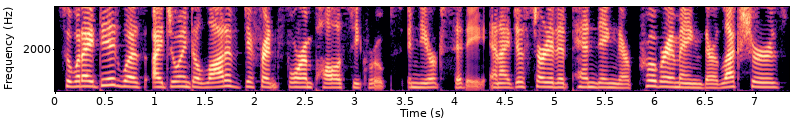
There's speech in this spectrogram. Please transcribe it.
So, what I did was I joined a lot of different foreign policy groups in New York City, and I just started attending their programming, their lectures,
